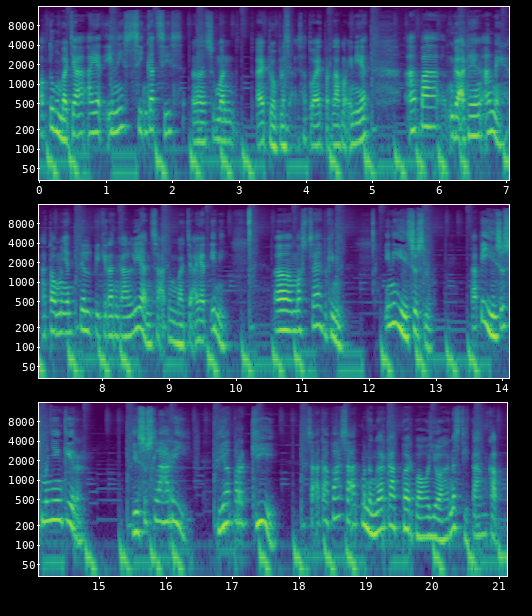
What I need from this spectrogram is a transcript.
Waktu membaca ayat ini singkat sih, uh, ayat 12 satu ayat pertama ini ya. Apa nggak ada yang aneh atau menyentil pikiran kalian saat membaca ayat ini? Uh, maksud saya begini, ini Yesus loh. Tapi Yesus menyingkir. Yesus lari. Dia pergi. Saat apa? Saat mendengar kabar bahwa Yohanes ditangkap.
